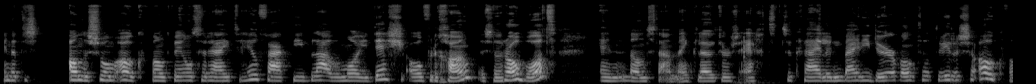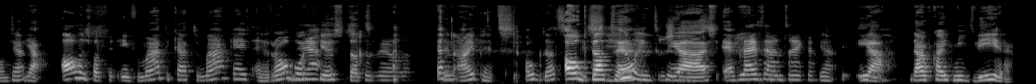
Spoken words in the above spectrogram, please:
En dat is andersom ook, want bij ons rijdt heel vaak die blauwe mooie dash over de gang. Dat is een robot. En dan staan mijn kleuters echt te kwijlen bij die deur, want dat willen ze ook. Want ja, alles wat met informatica te maken heeft en robotjes, dat... Geweldig. En iPads, ook dat ook is dat, heel hè? interessant. Ja, is echt... Blijft aantrekken. Ja. Ja, daarom kan je het niet weren.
